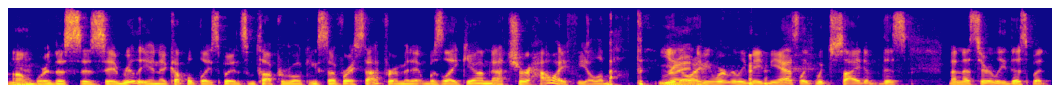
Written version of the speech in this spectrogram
um, yeah. where this is really in a couple places but in some thought-provoking stuff where i stopped for a minute and was like yeah i'm not sure how i feel about the, you right. know what i mean where it really made me ask like which side of this not necessarily this but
